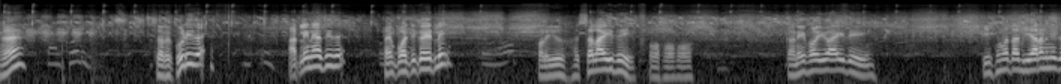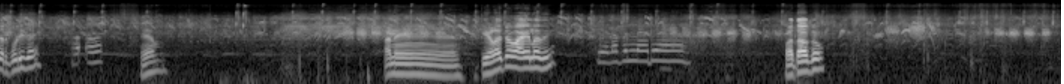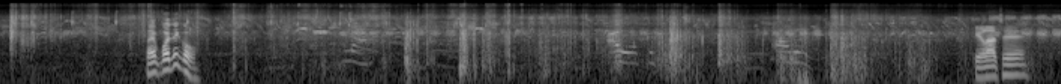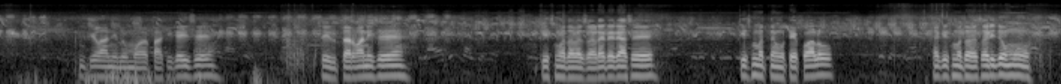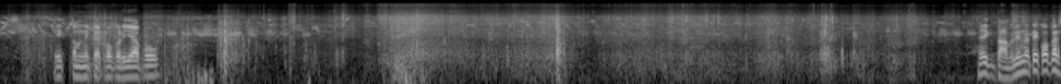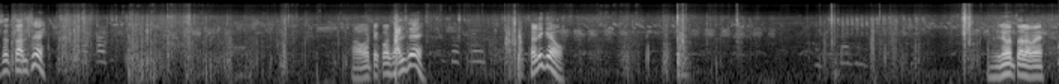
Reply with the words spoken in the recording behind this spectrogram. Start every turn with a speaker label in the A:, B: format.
A: હે?
B: સરખોડી
A: સરખુડી છે? આટલી નાસી છે? તમે પહોંચી ગયો એટલી? ફળિયું હસલ આવી હતી. ઓહો હો. ઘણી ફળિયું આવી હતી. કિસ્મત આ બિયારણની સરખુડી છે? એમ? અને કેળા ચો આવેલા છે? બતાવજો. તમે પહોંચી કહો કેળા છે. કેળાની લૂમ હવે પાકી ગઈ છે. તે ઉતારવાની છે. કિસ્મત હવે ચડાઈ રહ્યા છે. કિસ્મતને હું ટેકો આલું. કિસ્મત હવે સડી જાઉં. હું એક તમને ટેકો પડી આપું. એક ધાંભલીનો ટેકો કરશે ચાલશે. આવો ટેકો ચાલશે. સડી ગયો. લ્યો તાર હવે.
